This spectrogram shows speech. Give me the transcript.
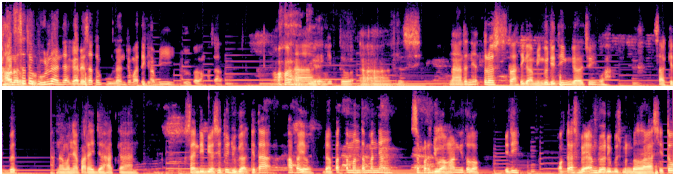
Kalau satu Satu. bulan ya gak ada satu bulan cuma tiga minggu kalau nggak salah. Oh, Nah iya. kayak gitu. Ah, ah, terus nah ternyata terus setelah tiga minggu ditinggal cuy. Wah sakit bet. Namanya pare jahat kan. Selain di bias itu juga kita apa ya dapat teman-teman yang seperjuangan gitu loh. Jadi waktu SBM 2019 itu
